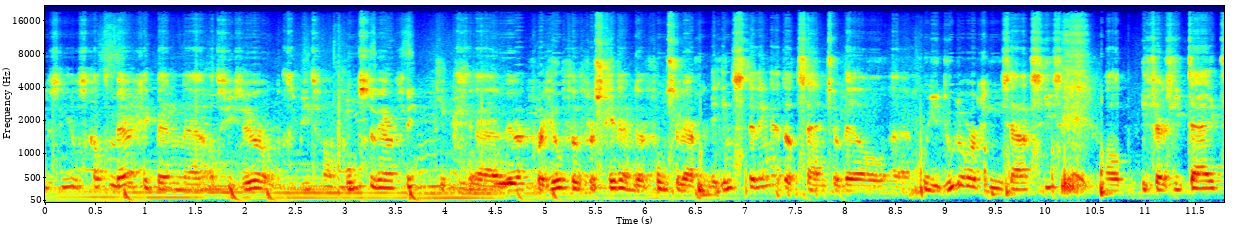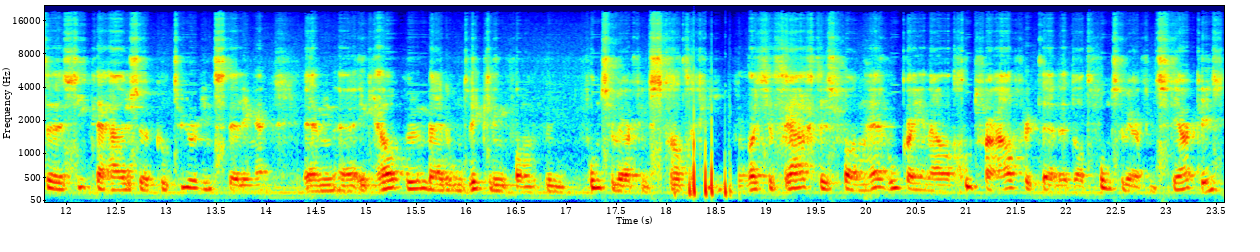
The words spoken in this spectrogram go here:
Dus Niels Kattenberg. Ik ben uh, adviseur op het gebied van fondsenwerving. Ik uh, werk voor heel veel verschillende fondsenwervende instellingen. Dat zijn zowel uh, goede doelenorganisaties als universiteiten, ziekenhuizen, cultuurinstellingen. En ik help hun bij de ontwikkeling van hun fondsenwervingsstrategie. wat je vraagt is van hè, hoe kan je nou een goed verhaal vertellen dat fondsenwerving sterk is.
